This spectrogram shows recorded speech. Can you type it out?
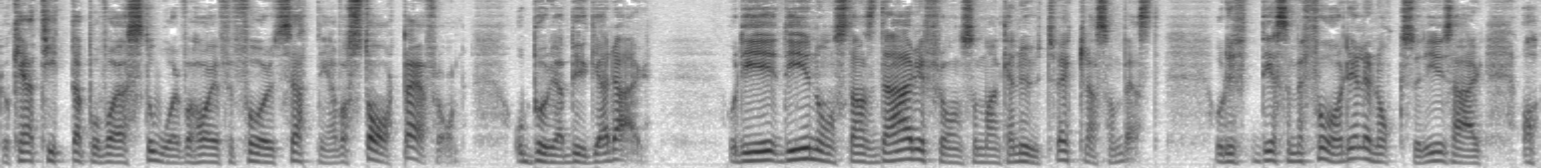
då kan jag titta på var jag står, vad har jag för förutsättningar, var startar jag från? Och börja bygga där. Och det är, det är ju någonstans därifrån som man kan utvecklas som bäst. Och det, det som är fördelen också, det är ju så här, ja,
